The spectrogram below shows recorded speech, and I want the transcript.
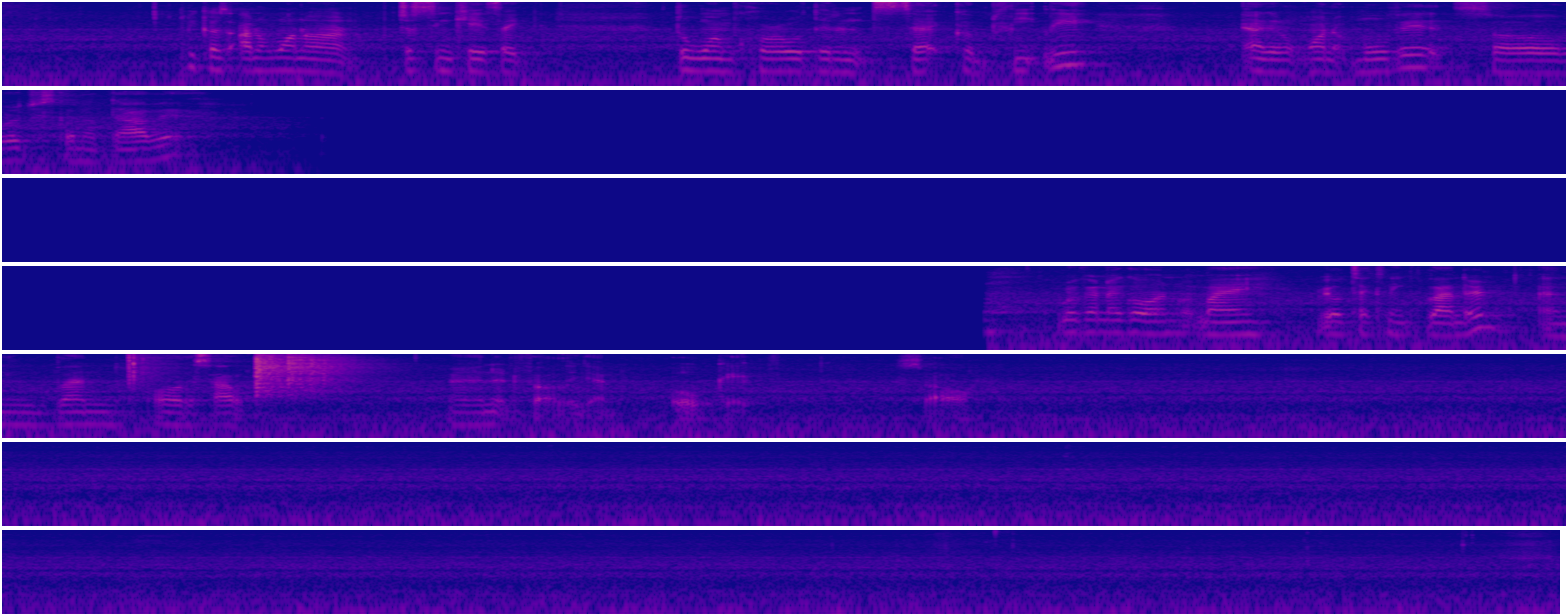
because I don't want to, just in case like the warm coral didn't set completely, I didn't want to move it, so we're just to dab it. we're gonna go in with my Real Technique blender and blend all this out and it fell again. Okay. So.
